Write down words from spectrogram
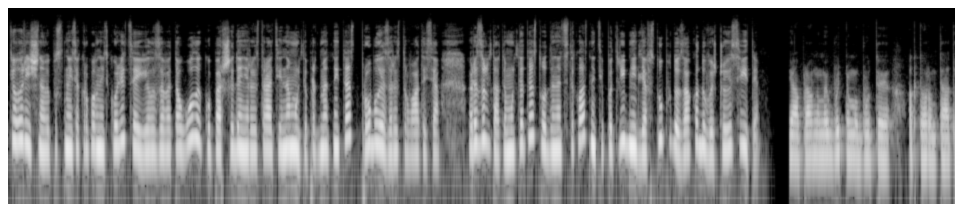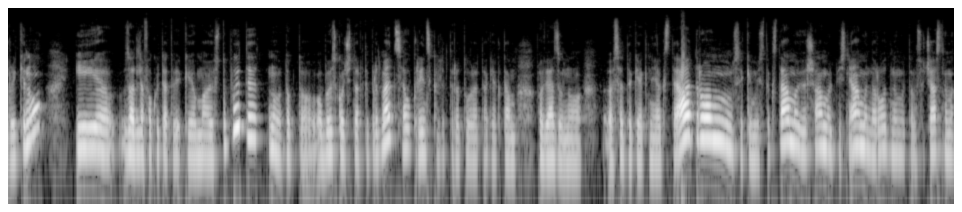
Цьогорічна випускниця Кропивницького ліцею Єлизавета Голик у перший день реєстрації на мультипредметний тест пробує зареєструватися. Результати мультитесту 11-класниці потрібні для вступу до закладу вищої освіти. Я прагну в майбутньому бути актором театру і кіно. І задля факультету, який я маю вступити, ну тобто обов'язково четвертий предмет це українська література, так як там пов'язано е, все-таки як не як з театром, з якимись текстами, віршами, піснями, народними, там сучасними.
